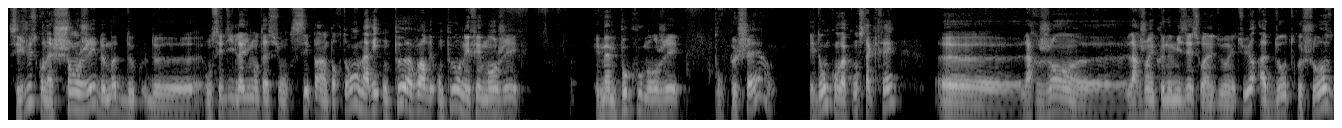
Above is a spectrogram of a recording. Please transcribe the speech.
C'est juste qu'on a changé de mode de. on s'est dit l'alimentation, c'est pas important. On, arrive, on, peut avoir, on peut en effet manger, et même beaucoup manger pour peu cher. Et donc, on va consacrer euh, l'argent, euh, l'argent économisé sur la nourriture à d'autres choses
